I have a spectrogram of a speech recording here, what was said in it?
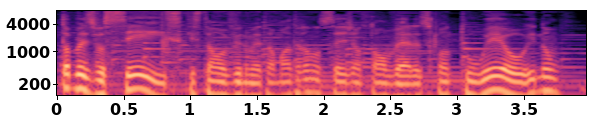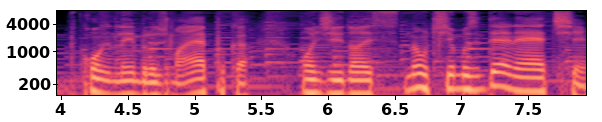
talvez vocês que estão ouvindo Metal Mantra não sejam tão velhos quanto eu e não lembram de uma época onde nós não tínhamos internet.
